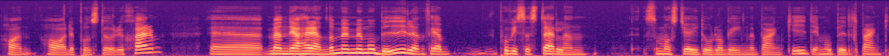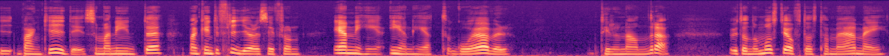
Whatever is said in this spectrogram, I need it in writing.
ha, en, ha det på en större skärm. Eh, men jag har ändå med, med mobilen för jag, på vissa ställen så måste jag ju då logga in med bank-id, mobilt bank-id. Så man, är inte, man kan inte frigöra sig från en enhet och gå över till den andra. Utan då måste jag oftast ta med mig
